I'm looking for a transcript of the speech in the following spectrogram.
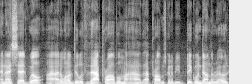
and I said, well, I, don't want to deal with that problem. Ah, that problem's going to be a big one down the road.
